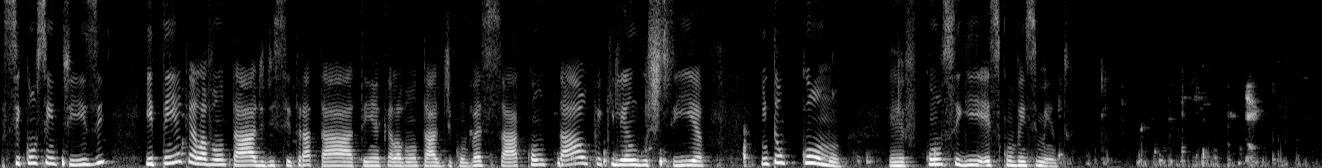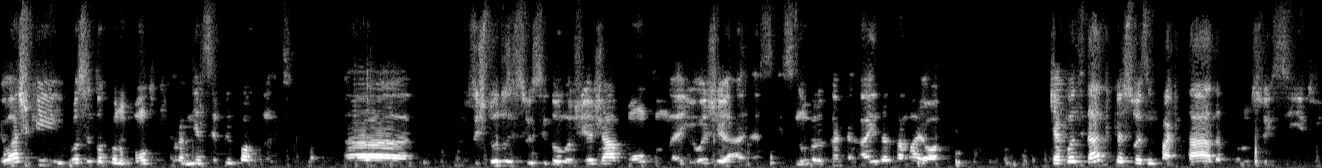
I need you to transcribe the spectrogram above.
se conscientize e tem aquela vontade de se tratar, tem aquela vontade de conversar, contar o que, que lhe angustia. Então, como é, conseguir esse convencimento? Então, eu acho que você tocou no ponto que para mim é sempre importante. Ah, os estudos de suicidologia já apontam, né, e hoje esse número tá, ainda está maior, que a quantidade de pessoas impactadas por um suicídio,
